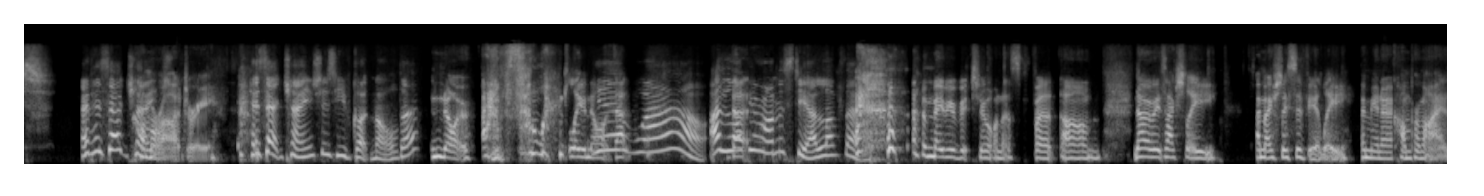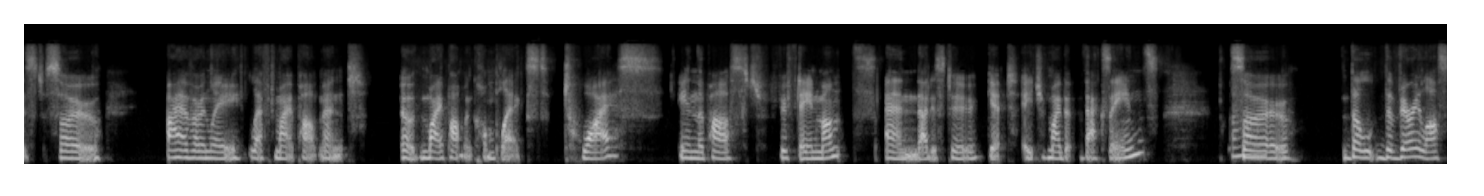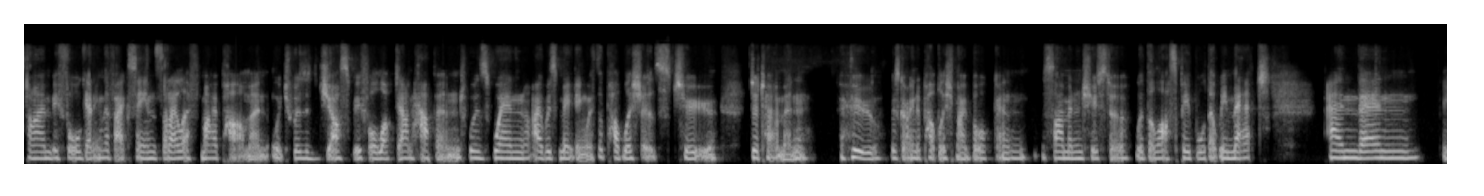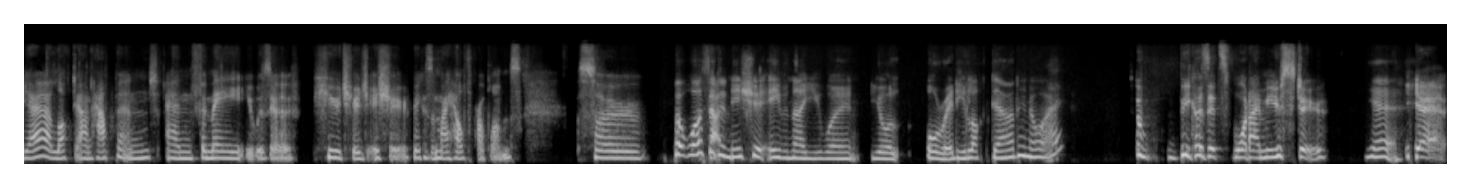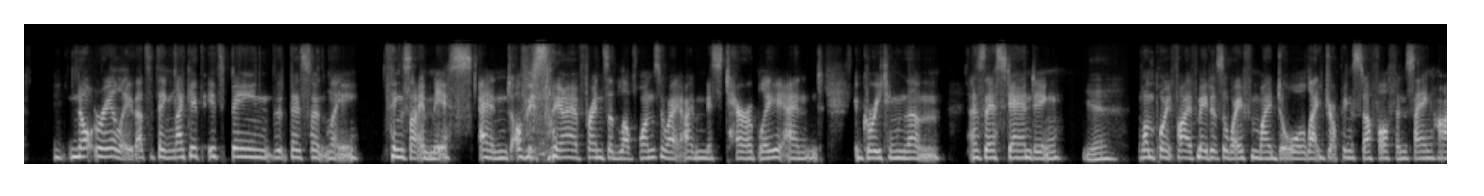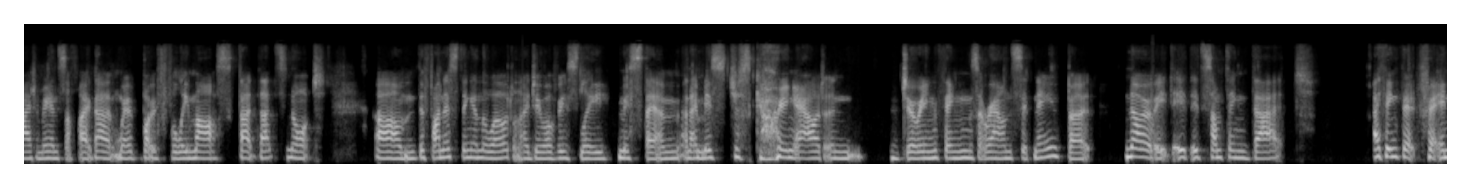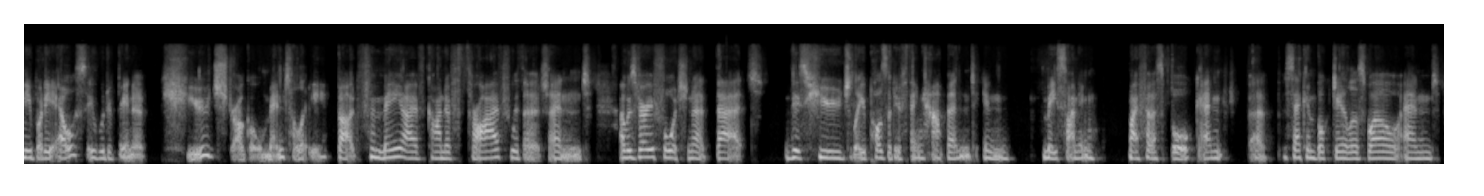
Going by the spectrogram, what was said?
and has that changed? camaraderie. Has that changed as you've gotten older? No absolutely not. Yeah, that, wow. I love that, your honesty. I love that. Maybe a bit too honest but um no it's actually I'm actually severely immunocompromised. So I have only left my apartment, Uh, my apartment complex twice in the past 15 months, and that is to get each of my vaccines. Oh. So the the very last time before getting the vaccines that I left my apartment, which was just before lockdown happened, was when I was meeting with the publishers to determine who was going to publish my book. And Simon and Schuster were the last people that we met. And then yeah, lockdown happened. And for me, it was a huge, huge issue because of my health problems. So But was that, it an issue even though you weren't you're already locked down in a way? Because it's what I'm used to. Yeah. Yeah. Not really. That's the thing. Like it, it's been, that. there's certainly things that I miss. And obviously, I have friends and loved ones who I, I miss terribly and greeting them as they're standing yeah 1.5 meters away from my door, like dropping stuff off and saying hi to me and stuff like that. And we're both fully masked. That that's not um, the funnest thing in the world. And I do obviously miss them. And I miss just going out and doing things around Sydney. But no, it, it, it's something that I think that for anybody else, it would have been a huge struggle mentally. But for me, I've kind of thrived with it. And I was very fortunate that this hugely positive thing happened in me signing my first book and a second book deal as well. And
